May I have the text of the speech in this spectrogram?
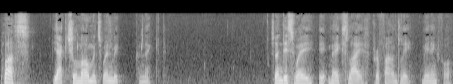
Plus the actual moments when we connect. So, in this way, it makes life profoundly meaningful.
